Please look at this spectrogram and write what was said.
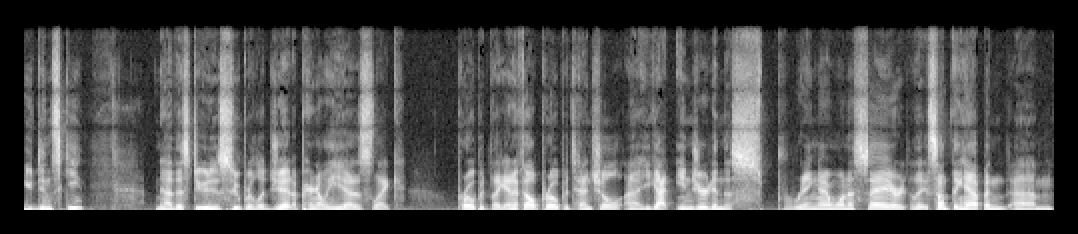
Udinski. Now, this dude is super legit. Apparently, he has like pro like NFL pro potential. Uh, he got injured in the spring, I want to say, or something happened um,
